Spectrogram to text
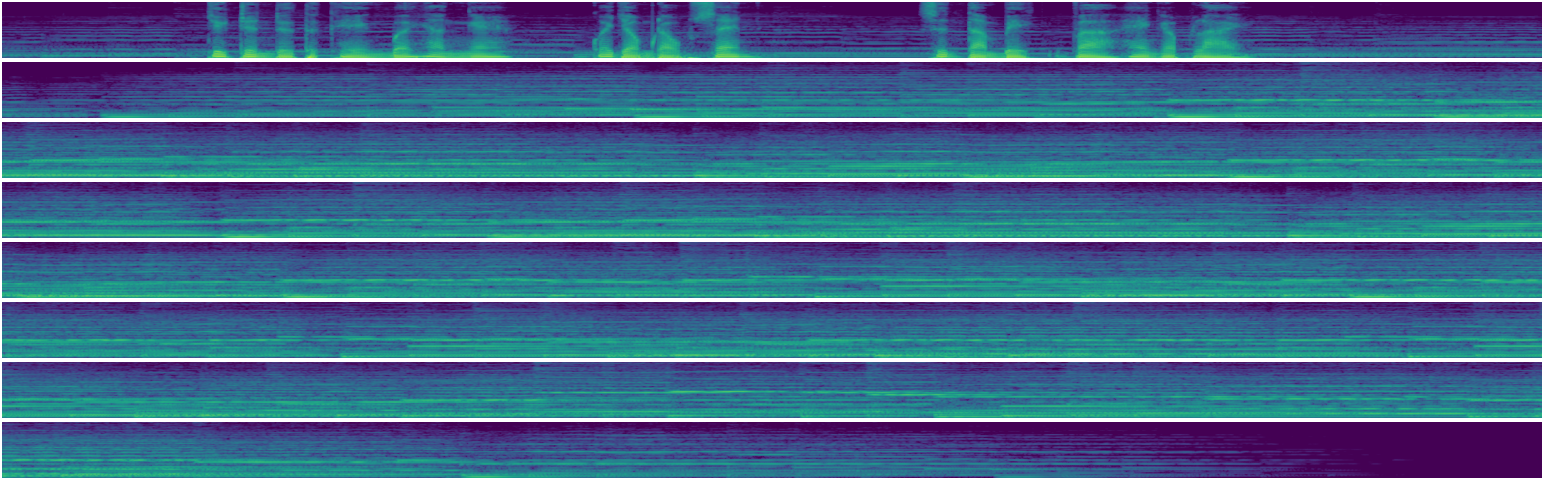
Chương trình được thực hiện bởi Hằng Nga qua giọng đọc Sen. Xin tạm biệt và hẹn gặp lại.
